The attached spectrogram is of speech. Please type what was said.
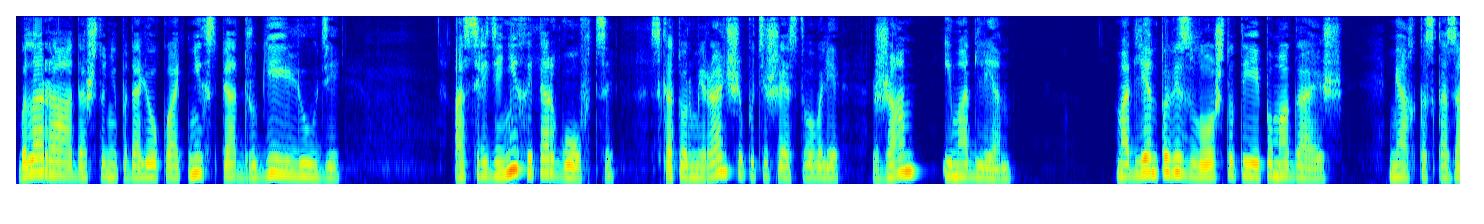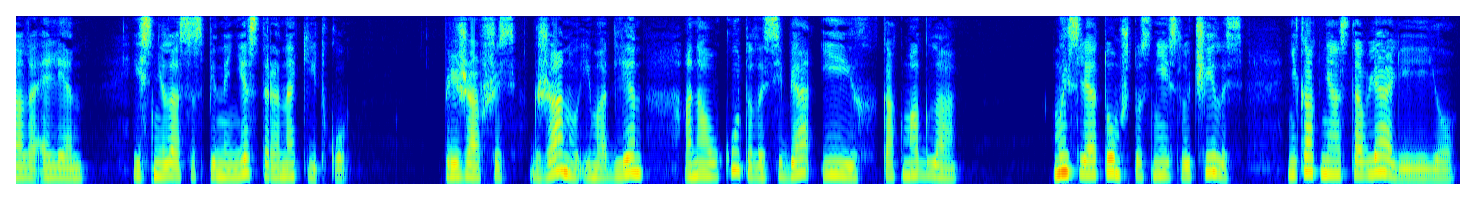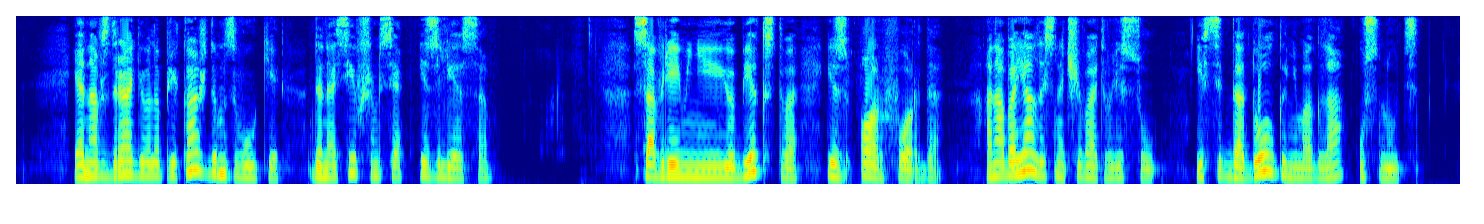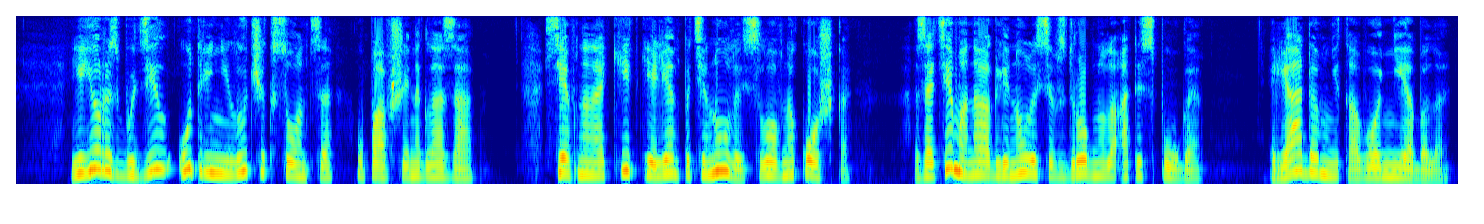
была рада, что неподалеку от них спят другие люди, а среди них и торговцы, с которыми раньше путешествовали Жан и Мадлен. «Мадлен повезло, что ты ей помогаешь», — мягко сказала Элен и сняла со спины Нестора накидку. Прижавшись к Жану и Мадлен, она укутала себя и их, как могла. Мысли о том, что с ней случилось, никак не оставляли ее, и она вздрагивала при каждом звуке, доносившемся из леса. Со времени ее бегства из Орфорда она боялась ночевать в лесу и всегда долго не могла уснуть. Ее разбудил утренний лучик солнца, упавший на глаза — Сев на накидке, Лен потянулась, словно кошка. Затем она оглянулась и вздрогнула от испуга. Рядом никого не было.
